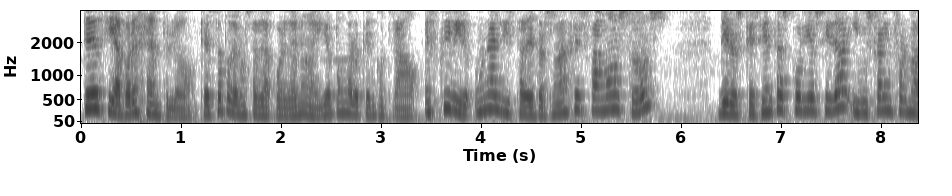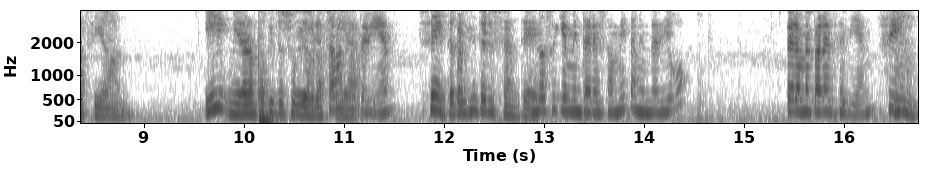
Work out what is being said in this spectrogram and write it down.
Te decía, por ejemplo, que esto podemos estar de acuerdo, ¿no? Yo pongo lo que he encontrado. Escribir una lista de personajes famosos de los que sientas curiosidad y buscar información. Y mirar un poquito su biografía. Está bastante bien. Sí, ¿te parece interesante? No sé quién me interesa a mí, también te digo. Pero me parece bien. Sí, Mm.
